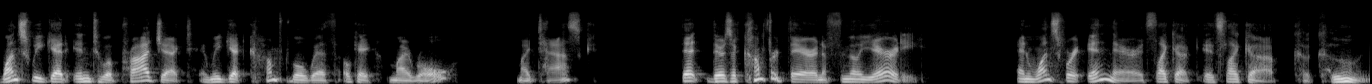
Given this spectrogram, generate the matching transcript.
Once we get into a project and we get comfortable with, okay, my role, my task, that there's a comfort there and a familiarity. And once we're in there, it's like a it's like a cocoon.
